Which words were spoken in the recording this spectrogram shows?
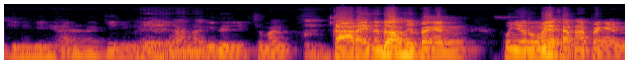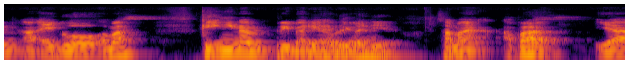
gini-gini aja nih nggak Iya. nggak gitu sih cuman ke arah itu doang sih pengen punya rumahnya karena pengen uh, ego apa keinginan pribadi Yang aja pribadi ya sama apa ya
